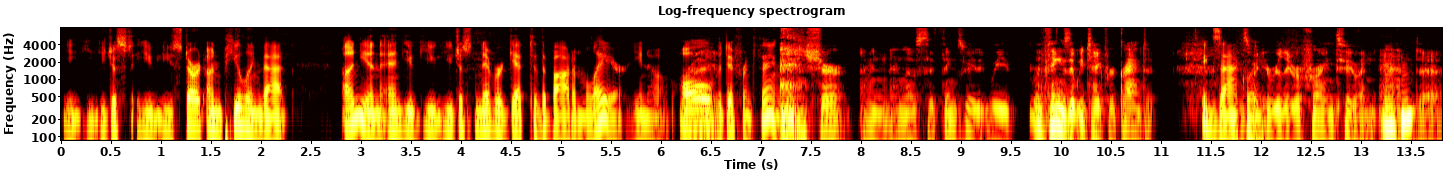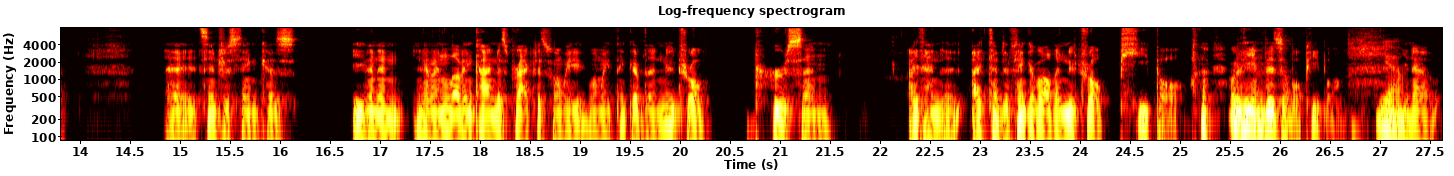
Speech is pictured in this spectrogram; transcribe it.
you, you just you you start unpeeling that onion and you, you you just never get to the bottom layer you know all right. the different things sure i mean and those are things we we the things that we take for granted exactly what you're really referring to and mm-hmm. and uh, uh, it's interesting because even in you know in loving kindness practice when we when we think of the neutral person I tend to I tend to think of all the neutral people or the invisible people. Yeah. You know,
